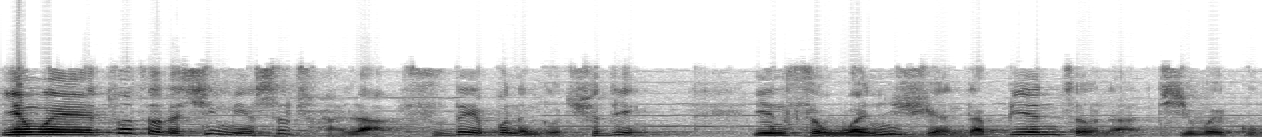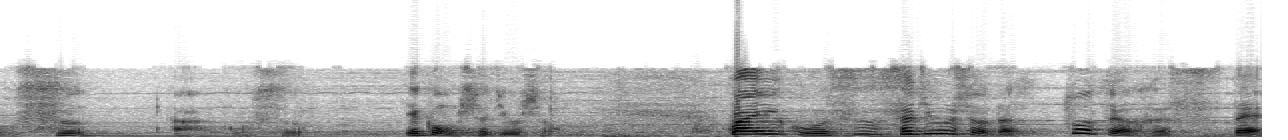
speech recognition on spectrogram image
因为作者的姓名失传了，时代不能够确定，因此文选的编者呢题为古诗啊，古诗一共十九首。关于古诗十九首的作者和时代，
